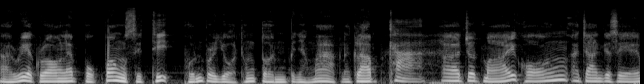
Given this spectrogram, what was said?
อ่าเรียกร้องและปกป้องสิทธิผลประโยชน์ของตนเป็นอย่างมากนะครับ ค่ะอ่าจดหมายของอาจารย์เกษม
